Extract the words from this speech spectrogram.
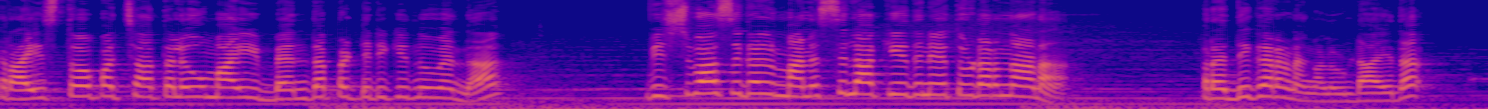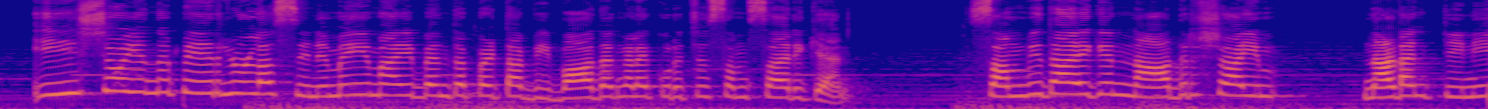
ക്രൈസ്തവ പശ്ചാത്തലവുമായി ബന്ധപ്പെട്ടിരിക്കുന്നുവെന്ന് വിശ്വാസികൾ മനസ്സിലാക്കിയതിനെ തുടർന്നാണ് പ്രതികരണങ്ങൾ ഉണ്ടായത്. ഈശോ എന്ന പേരിലുള്ള സിനിമയുമായി ബന്ധപ്പെട്ട വിവാദങ്ങളെക്കുറിച്ച് സംസാരിക്കാൻ സംവിധായകൻ നാദിർഷായും നടൻ ടിനി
